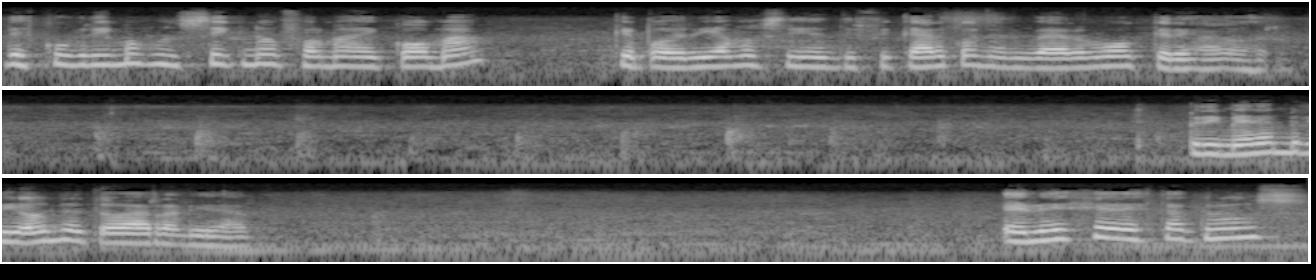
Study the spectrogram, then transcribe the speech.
descubrimos un signo en forma de coma que podríamos identificar con el verbo creador. Primer embrión de toda realidad. El eje de esta cruz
